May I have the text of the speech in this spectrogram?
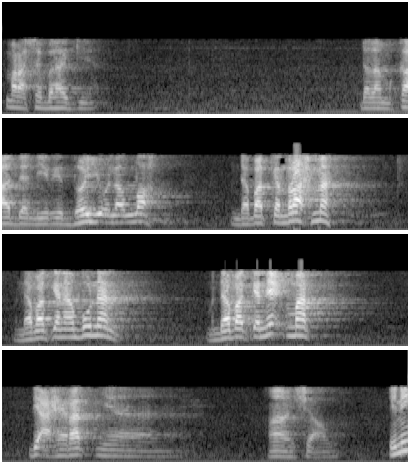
merasa bahagia dalam keadaan diridhoi oleh Allah mendapatkan rahmah mendapatkan ampunan mendapatkan nikmat di akhiratnya. Masya Allah. Ini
